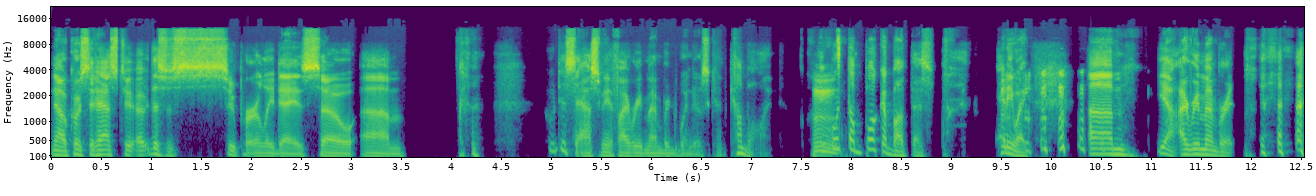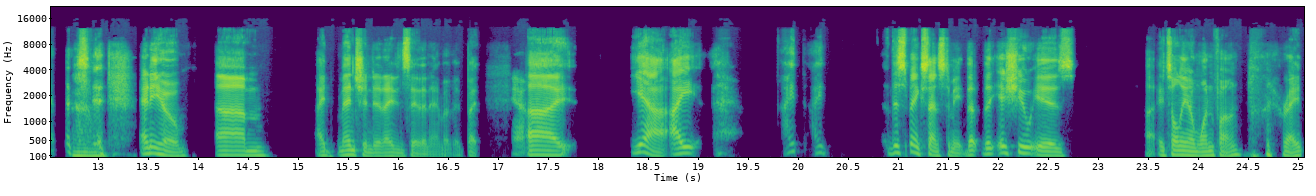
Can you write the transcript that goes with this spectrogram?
Now, of course, it has to. Uh, this is super early days. So, um, who just asked me if I remembered Windows? Come on. Hmm. the book about this. anyway, um, yeah, I remember it. Anywho, um, I mentioned it. I didn't say the name of it, but Yeah. uh, yeah, I, I, I, this makes sense to me. The the issue is, uh, it's only on one phone, right?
